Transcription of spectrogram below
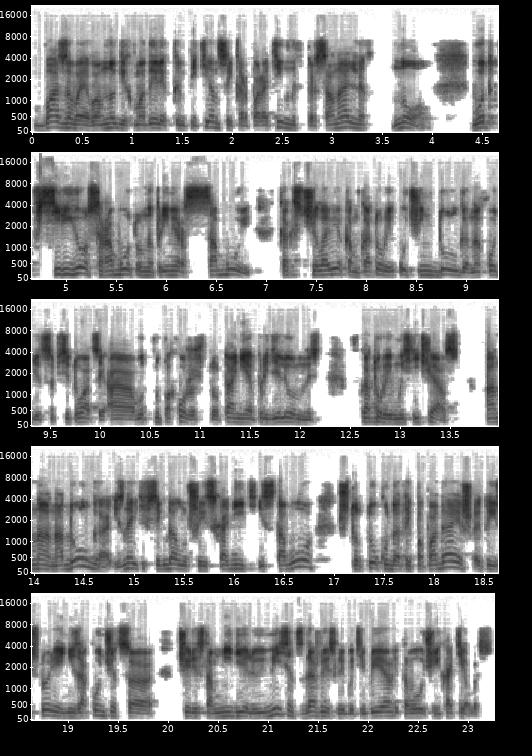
базовая во многих моделях компетенций корпоративных, персональных, но вот всерьез работу, например, с собой, как с человеком, который очень долго находится в ситуации, а вот ну похоже, что та неопределенность, в которой мы сейчас, она надолго, и знаете, всегда лучше исходить из того, что то, куда ты попадаешь, эта история не закончится через там неделю и месяц, даже если бы тебе этого очень хотелось.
